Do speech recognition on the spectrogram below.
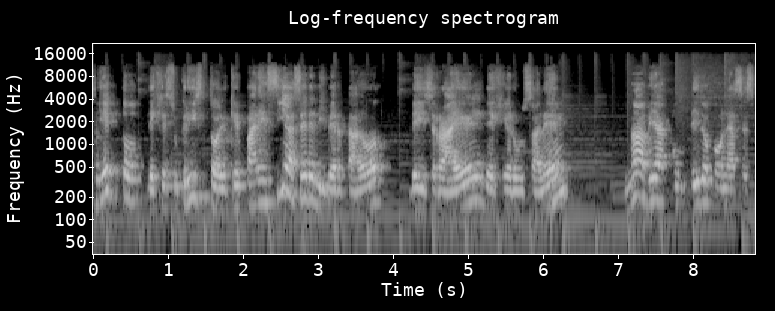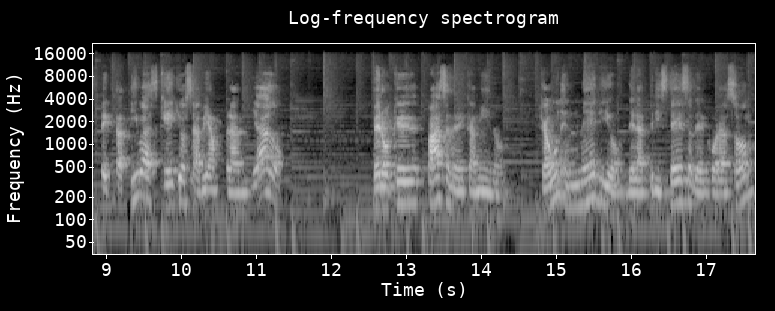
proyecto de Jesucristo, el que parecía ser el libertador de Israel, de Jerusalén, no había cumplido con las expectativas que ellos habían planteado. Pero ¿qué pasa en el camino? Que aún en medio de la tristeza del corazón,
